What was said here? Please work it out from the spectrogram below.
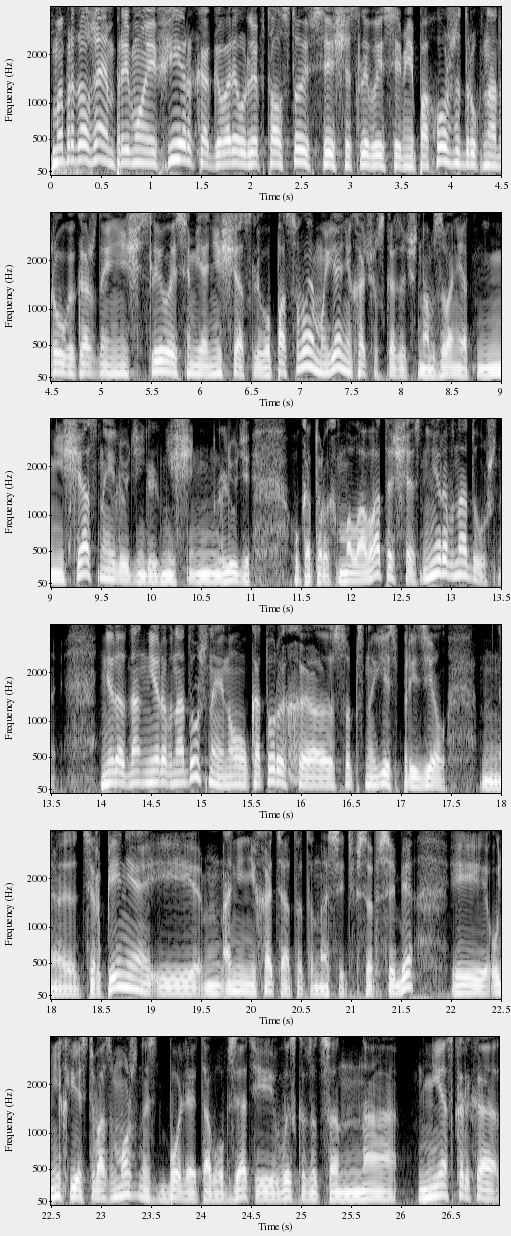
Мы продолжаем прямой эфир. Как говорил Лев Толстой, все счастливые семьи похожи друг на друга. Каждая несчастливая семья несчастлива по-своему. Я не хочу сказать, что нам звонят несчастные люди, люди, у которых маловато счастья, неравнодушные. Неравнодушные, но у которых, э, собственно, есть предел э, терпения, и они не хотят это носить все в себе. И у них есть возможность, более того, взять и высказаться на несколько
